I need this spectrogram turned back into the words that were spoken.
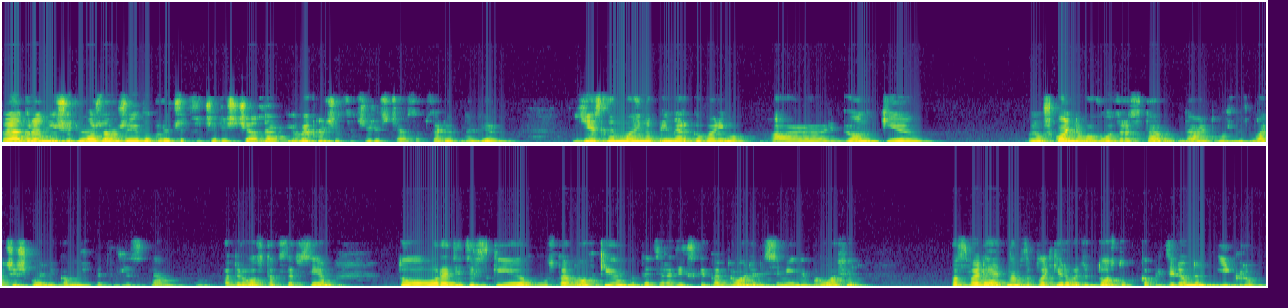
Ну и ограничить можно уже и выключиться через час. Да, и выключиться через час, абсолютно верно. Если мы, например, говорим о, о ребенке ну, школьного возраста, да, это может быть младший школьник, а может быть уже там, подросток совсем, то родительские установки, вот эти родительский контроль или семейный профиль позволяет нам заблокировать доступ к определенным играм.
